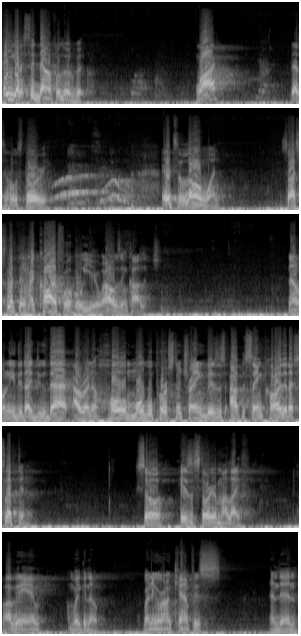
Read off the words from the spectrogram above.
hey, you got to sit down for a little bit. Why? That's a whole story. It's a long one. So I slept in my car for a whole year while I was in college. Not only did I do that, I ran a whole mobile personal training business out the same car that I slept in. So here's the story of my life 5 a.m., I'm waking up, running around campus, and then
